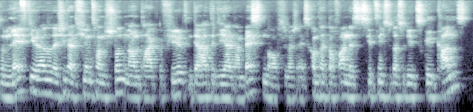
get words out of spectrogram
so ein Lefty oder so, der steht halt 24 Stunden am Tag gefühlt und der hatte die halt am besten drauf zu übersteigen. Es kommt halt darauf an, es ist jetzt nicht so, dass du den Skill kannst,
